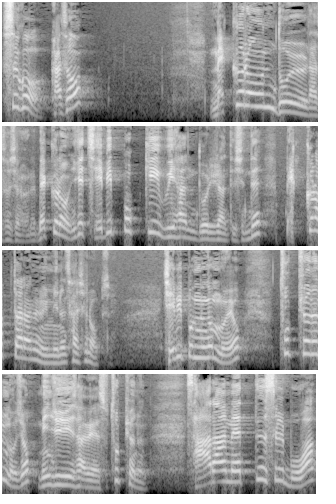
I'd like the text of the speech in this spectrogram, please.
쓰고 가서 매끄러운 돌 다섯이라 그래요. 매끄러운 이게 제비 뽑기 위한 돌이라는 뜻인데 매끄럽다라는 의미는 사실은 없어요. 제비 뽑는 건 뭐예요? 투표는 뭐죠? 민주주의 사회에서 투표는 사람의 뜻을 모아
